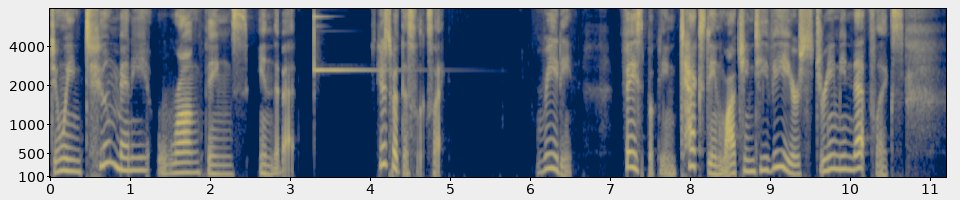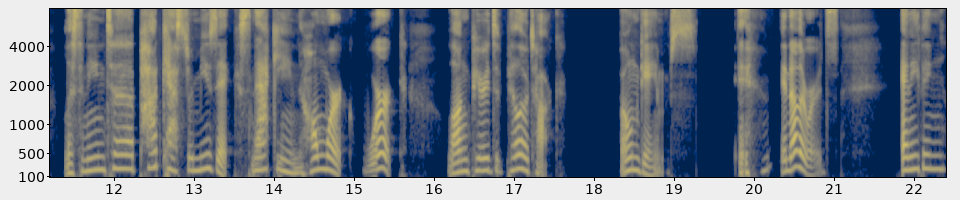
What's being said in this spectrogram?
doing too many wrong things in the bed. Here's what this looks like reading, Facebooking, texting, watching TV, or streaming Netflix, listening to podcasts or music, snacking, homework, work, long periods of pillow talk, phone games. In other words, anything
